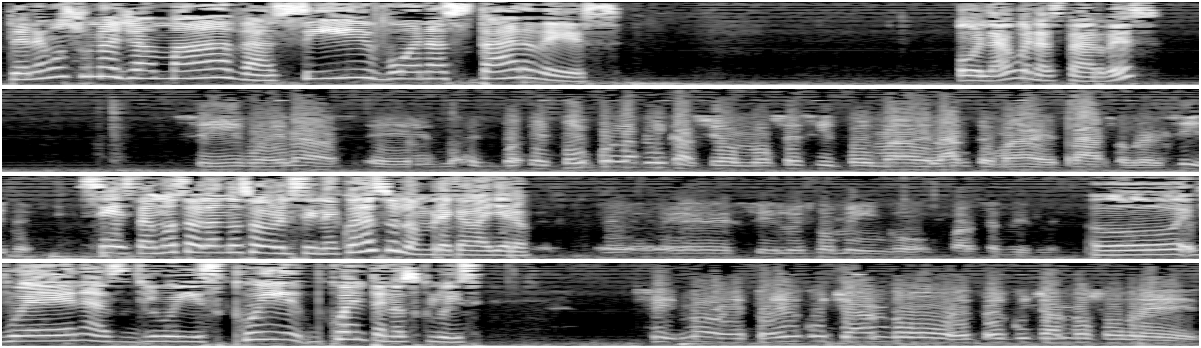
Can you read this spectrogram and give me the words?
Tenemos una llamada, sí, buenas tardes. Hola, buenas tardes. Sí, buenas. Eh, estoy por la aplicación, no sé si estoy más adelante o más detrás sobre el cine. Sí, estamos hablando sobre el cine. ¿Cuál es su nombre, caballero? Eh, sí, Luis Domingo, para servirle. Oh, buenas, Luis. cuéntenos, Luis. Sí, no, estoy escuchando, estoy escuchando sobre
